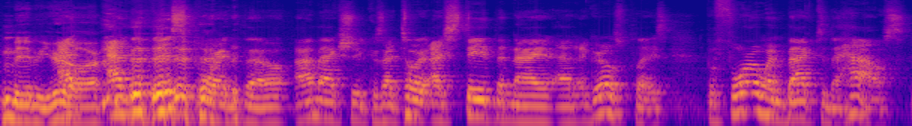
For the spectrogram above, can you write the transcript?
"Maybe you are." At, at this point, though, I'm actually because I told you I stayed the night at a girl's place before I went back to the house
